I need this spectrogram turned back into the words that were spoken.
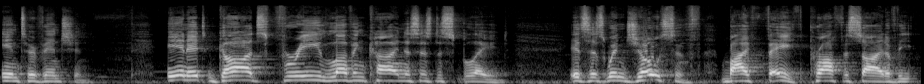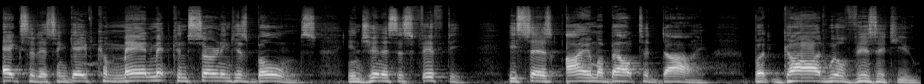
intervention. In it, God's free loving kindness is displayed. It says, When Joseph, by faith, prophesied of the Exodus and gave commandment concerning his bones in Genesis 50, he says, I am about to die, but God will visit you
